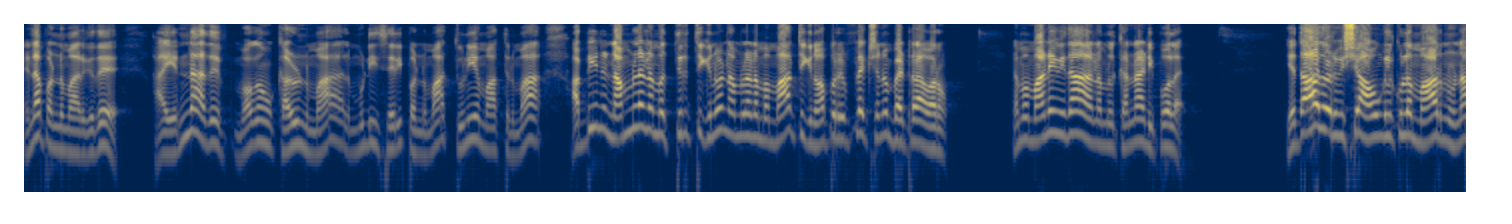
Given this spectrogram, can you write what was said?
என்ன பண்ணுமா இருக்குது? அது என்ன அது? முகம் கழுணுமா முடி சரி பண்ணுமா? துணியை மாற்றணுமா அப்படின்னு நம்மளை நம்ம திருத்திக்கணும் நம்மளை நம்ம மாற்றிக்கணும் அப்போ ரிஃப்ளெக்ஷனும் பெட்டராக வரும். நம்ம மனைவி தான் நம்மளுக்கு கண்ணாடி போல. ஏதாவது ஒரு விஷயம் அவங்களுக்குள்ளே மாறணும்னா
